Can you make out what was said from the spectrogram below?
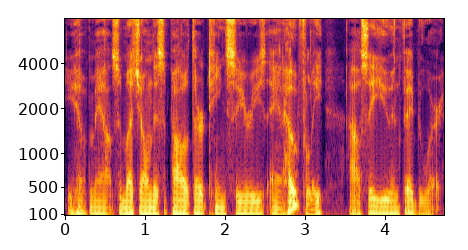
you helping me out so much on this Apollo 13 series, and hopefully, I'll see you in February.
